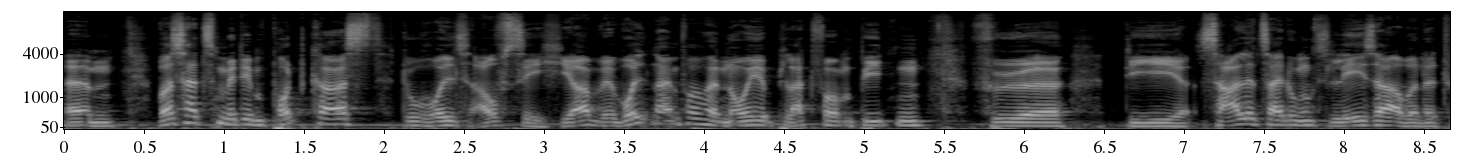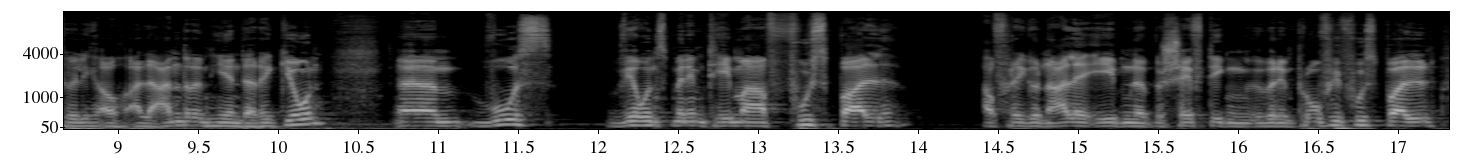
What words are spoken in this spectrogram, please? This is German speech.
Ähm, was hat's mit dem Podcast Du Holz auf sich? Ja, wir wollten einfach eine neue Plattform bieten für die Saale Zeitungsleser, aber natürlich auch alle anderen hier in der Region, ähm, wo es wir uns mit dem Thema Fußball auf regionaler Ebene beschäftigen, über den Profifußball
